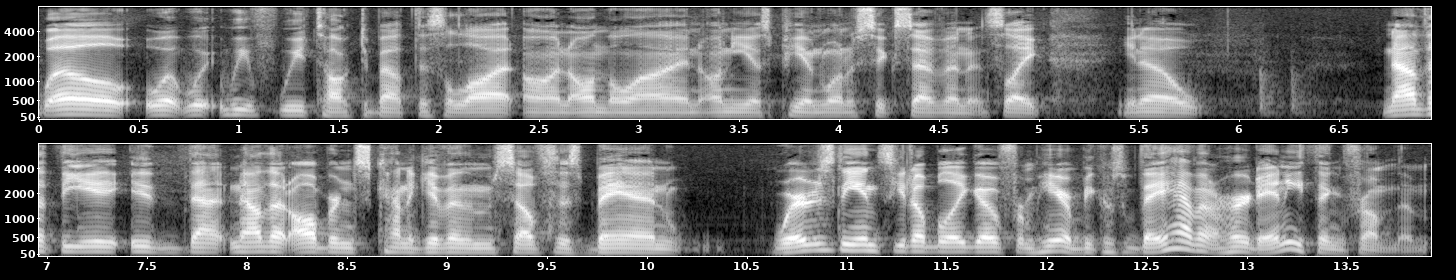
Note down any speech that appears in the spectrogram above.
Well, we've we talked about this a lot on on the line on ESPN 1067. It's like you know now that the that now that Auburn's kind of given themselves this ban, where does the NCAA go from here? Because they haven't heard anything from them.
